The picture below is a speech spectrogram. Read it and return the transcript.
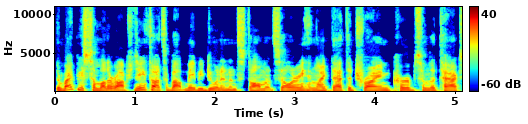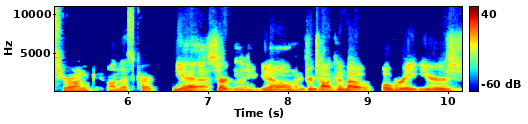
There might be some other options. Any thoughts about maybe doing an installment sale or anything like that to try and curb some of the tax here on on this, Kurt? Yeah, certainly. You know, if you're talking about over eight years,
